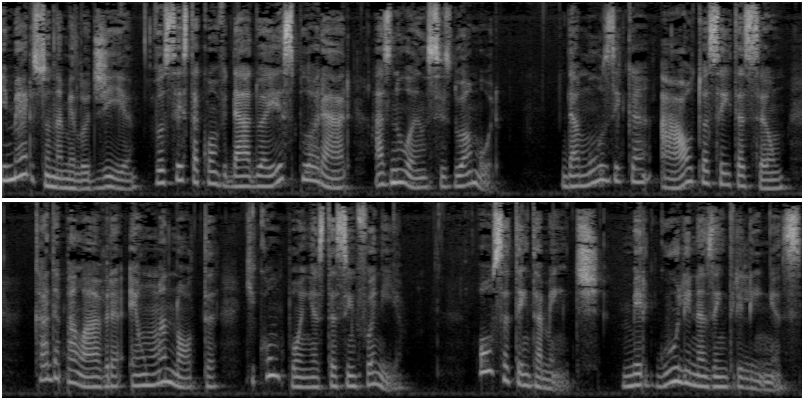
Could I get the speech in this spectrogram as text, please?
Imerso na melodia, você está convidado a explorar as nuances do amor. Da música à autoaceitação, cada palavra é uma nota que compõe esta sinfonia. Ouça atentamente, mergulhe nas entrelinhas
